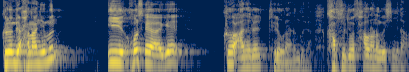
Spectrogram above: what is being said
그런데 하나님은 이 호세아에게 그 아내를 데려오라는 거예요. 값을 주고 사오라는 것입니다.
